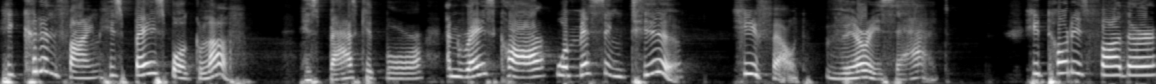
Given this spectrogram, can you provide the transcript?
he couldn't find his baseball glove. His basketball and race car were missing too. He felt very sad. He told his father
